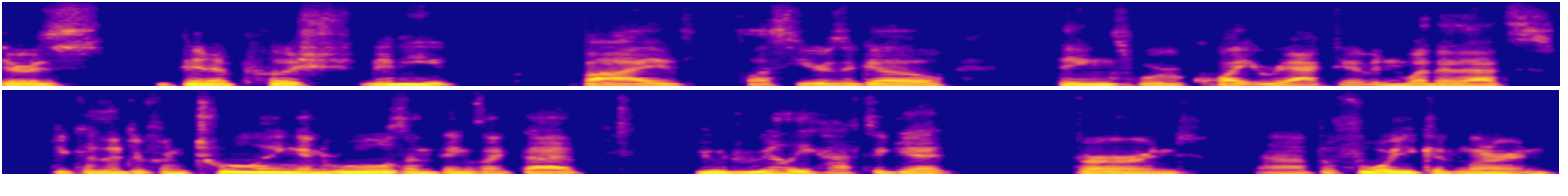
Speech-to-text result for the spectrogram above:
there's been a push, maybe five plus years ago, things were quite reactive. And whether that's because of different tooling and rules and things like that, you would really have to get burned uh, before you could learn.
